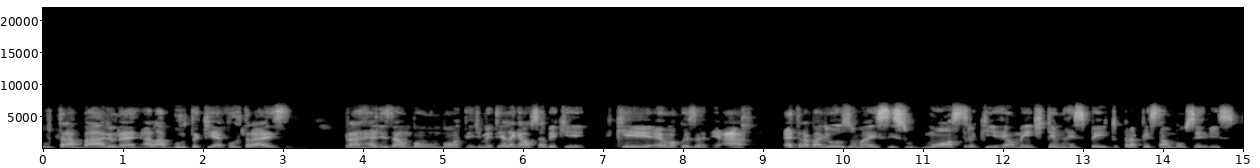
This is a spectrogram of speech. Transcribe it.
o trabalho, né? A labuta que é por trás para realizar um bom, um bom atendimento. E é legal saber que, que é uma coisa. É trabalhoso, mas isso mostra que realmente tem um respeito para prestar um bom serviço.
